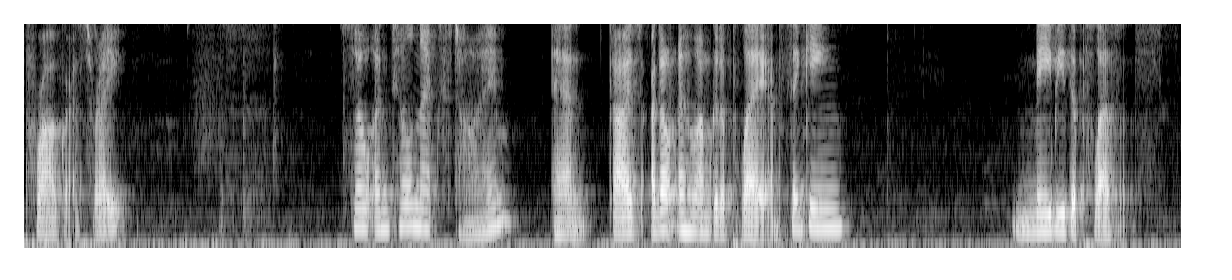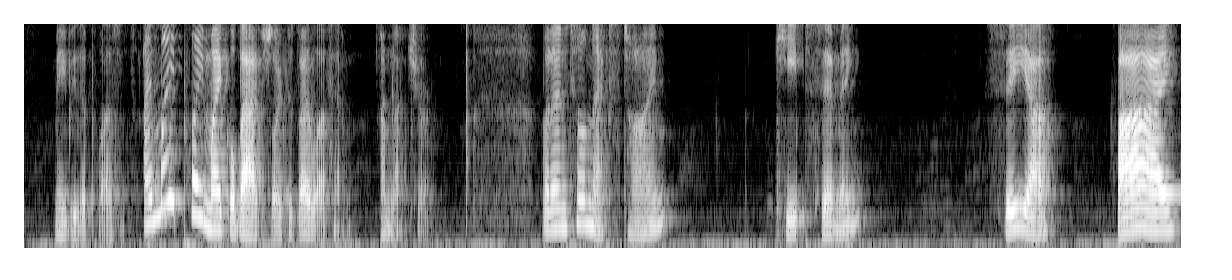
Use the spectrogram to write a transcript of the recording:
progress, right? So until next time, and guys, I don't know who I'm going to play. I'm thinking maybe the Pleasants. Maybe the Pleasants. I might play Michael Bachelor because I love him. I'm not sure. But until next time, keep simming. See ya. Bye.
